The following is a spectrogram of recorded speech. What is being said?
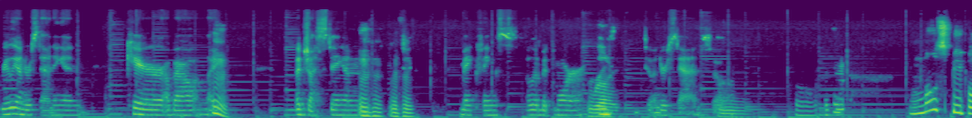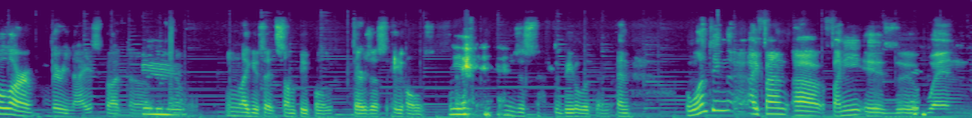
really understanding and care about like mm. adjusting and mm-hmm, mm-hmm make things a little bit more Right. easy to understand. So Mm. So I think most people are very nice, but uh, you Mm. know, like you said, some people they're just a holes. yeah, You just have to deal with them. And one thing I found uh, funny is uh, when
